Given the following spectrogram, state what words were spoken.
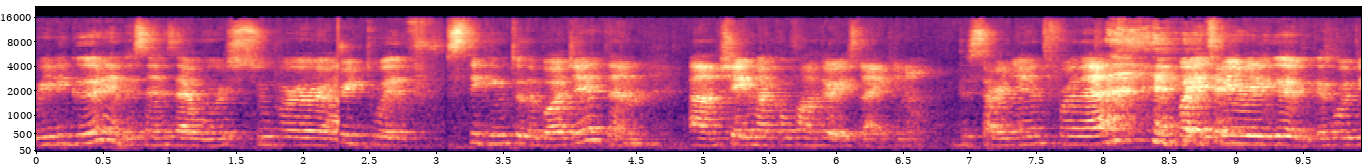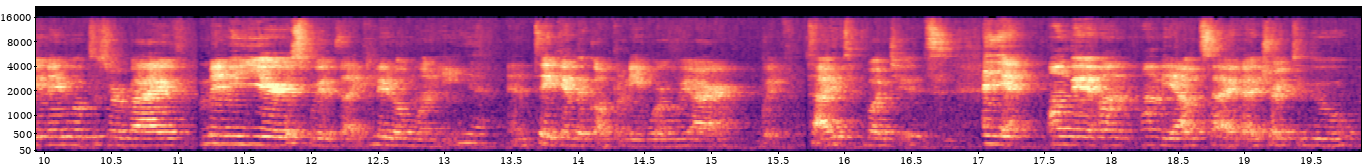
really good in the sense that we're super strict with sticking to the budget. And um, Shay, my co-founder, is like you know the sergeant for that. but it's been really good because we've been able to survive many years with like little money Yeah. and taking the company where we are with tight budgets. And yeah, on the on, on the outside, I try to do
